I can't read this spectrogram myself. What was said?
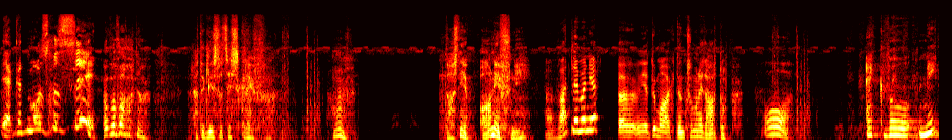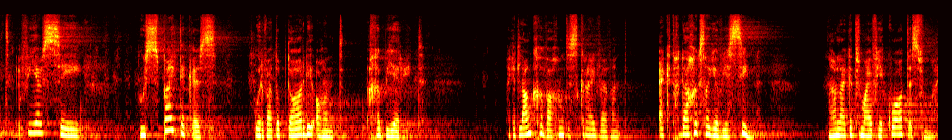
Ek het mos gesê. Wag, wag, wag nou. Laat ek lees wat sy skryf. Hm. Daar's nie 'n aanhef nie. Wat klein meneer? Uh nee, toe maar ek dink sommer net hardop. O, oh, Ek wil net vir jou sê hoe spyt ek is oor wat op daardie aand gebeur het. Ek het lank gewag om te skrywe want ek het gedag ek sal jou weer sien. Nou lyk dit vir my of jy kwaad is vir my.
